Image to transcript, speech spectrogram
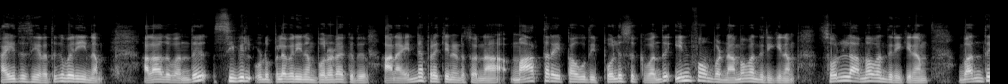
கைது செய்யறதுக்கு வெறியினம் அதாவது வந்து சிவில் உடுப்பில் வெறியினம் போல நடக்குது. ஆனால் என்ன பிரச்சனைன்னு சொன்னால் மாத்தரை பகுதி போலீஸுக்கு வந்து இன்ஃபார்ம் பண்ணாமல் வந்திருக்கணும். சொல்லாமல் வந்திருக்கணும். வந்து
